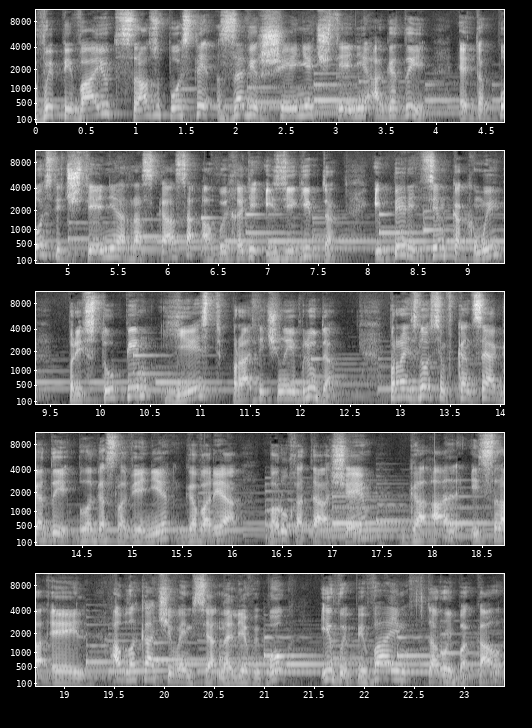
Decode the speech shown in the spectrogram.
выпивают сразу после завершения чтения Агады. Это после чтения рассказа о выходе из Египта. И перед тем, как мы приступим есть праздничные блюда. Произносим в конце Агады благословение, говоря «Баруха Ашем, Гааль Исраэль». Облокачиваемся на левый бок и выпиваем второй бокал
